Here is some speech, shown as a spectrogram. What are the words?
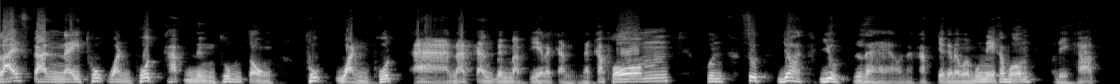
ไลฟ์กันในทุกวันพุธครับหนึ่งทุ่มตรงทุกวันพุธอ่า นัดกันเป็นแบบนี้ละกันนะครับผม คุณสุดยอดอยู่แล้วนะครับ เจอกันในวันพรุ่งนี้ครับผม สวัสดีครับ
